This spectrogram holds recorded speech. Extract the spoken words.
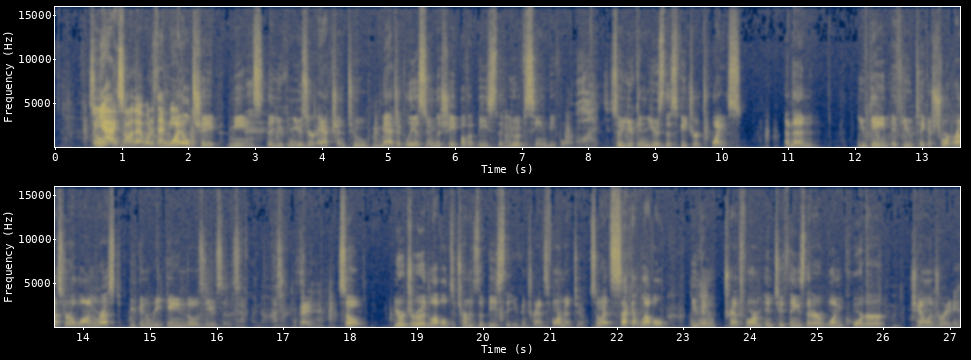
oh, yeah, I saw that. What does that mean? Wild shape means that you can use your action to magically assume the shape of a beast that you have seen before. What? So you can use this feature twice, and then you gain if you take a short rest or a long rest, you can regain those uses. Definitely not. Okay, so your druid level determines the beast that you can transform into. So at second level, you Mm-hmm. can transform into things that are one quarter challenge rating,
